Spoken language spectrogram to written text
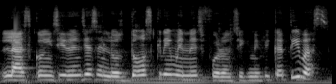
Las coincidencias en los dos crímenes fueron significativas.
